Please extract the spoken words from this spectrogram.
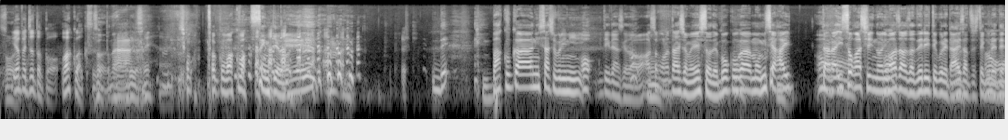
そう。やっぱりちょっとこうワクワクするとこあるよね。全く ワクワクせんけどで、爆化に久しぶりにお。行ってきたんですけどあそこの大将もええ人で僕がもう店入ったら忙しいのにわざわざ出て行ってくれて挨拶してくれて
